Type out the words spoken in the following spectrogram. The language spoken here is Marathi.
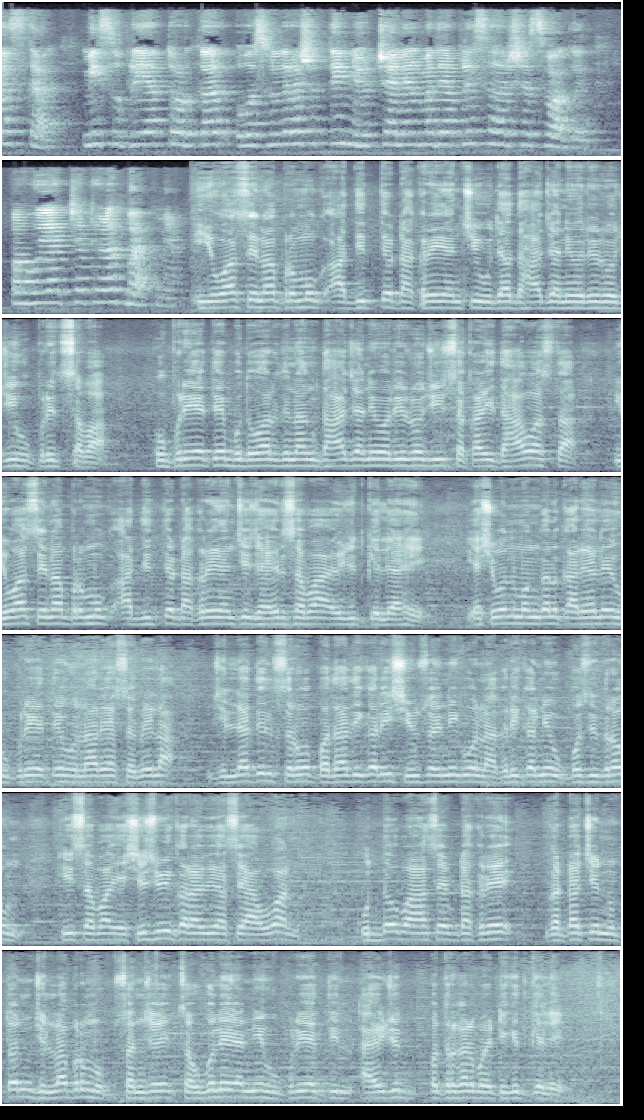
नमस्कार मी सुप्रिया तोडकर वसुंधरा शक्ती न्यूज चॅनेल मध्ये आपले सहर्ष स्वागत. पाहुयाच्या ठळक बातम्या. युवा सेना प्रमुख आदित्य ठाकरे यांची उद्या दहा जानेवारी रोजी हुपरीत सभा. हुपरी येथे बुधवार दिनांक दहा जानेवारी रोजी सकाळी दहा वाजता युवा सेना प्रमुख आदित्य ठाकरे यांची जाहीर सभा आयोजित केली आहे. यशवंत मंगल कार्यालय हुपरी येथे होणाऱ्या सभेला जिल्ह्यातील सर्व पदाधिकारी शिवसैनिक व नागरिकांनी उपस्थित राहून ही सभा यशस्वी करावी असे आवाहन उद्धव बाळासाहेब ठाकरे गटाचे नूतन जिल्हाप्रमुख संजय चौगुले यांनी हुपरी येथील आयोजित पत्रकार बैठकीत केले.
